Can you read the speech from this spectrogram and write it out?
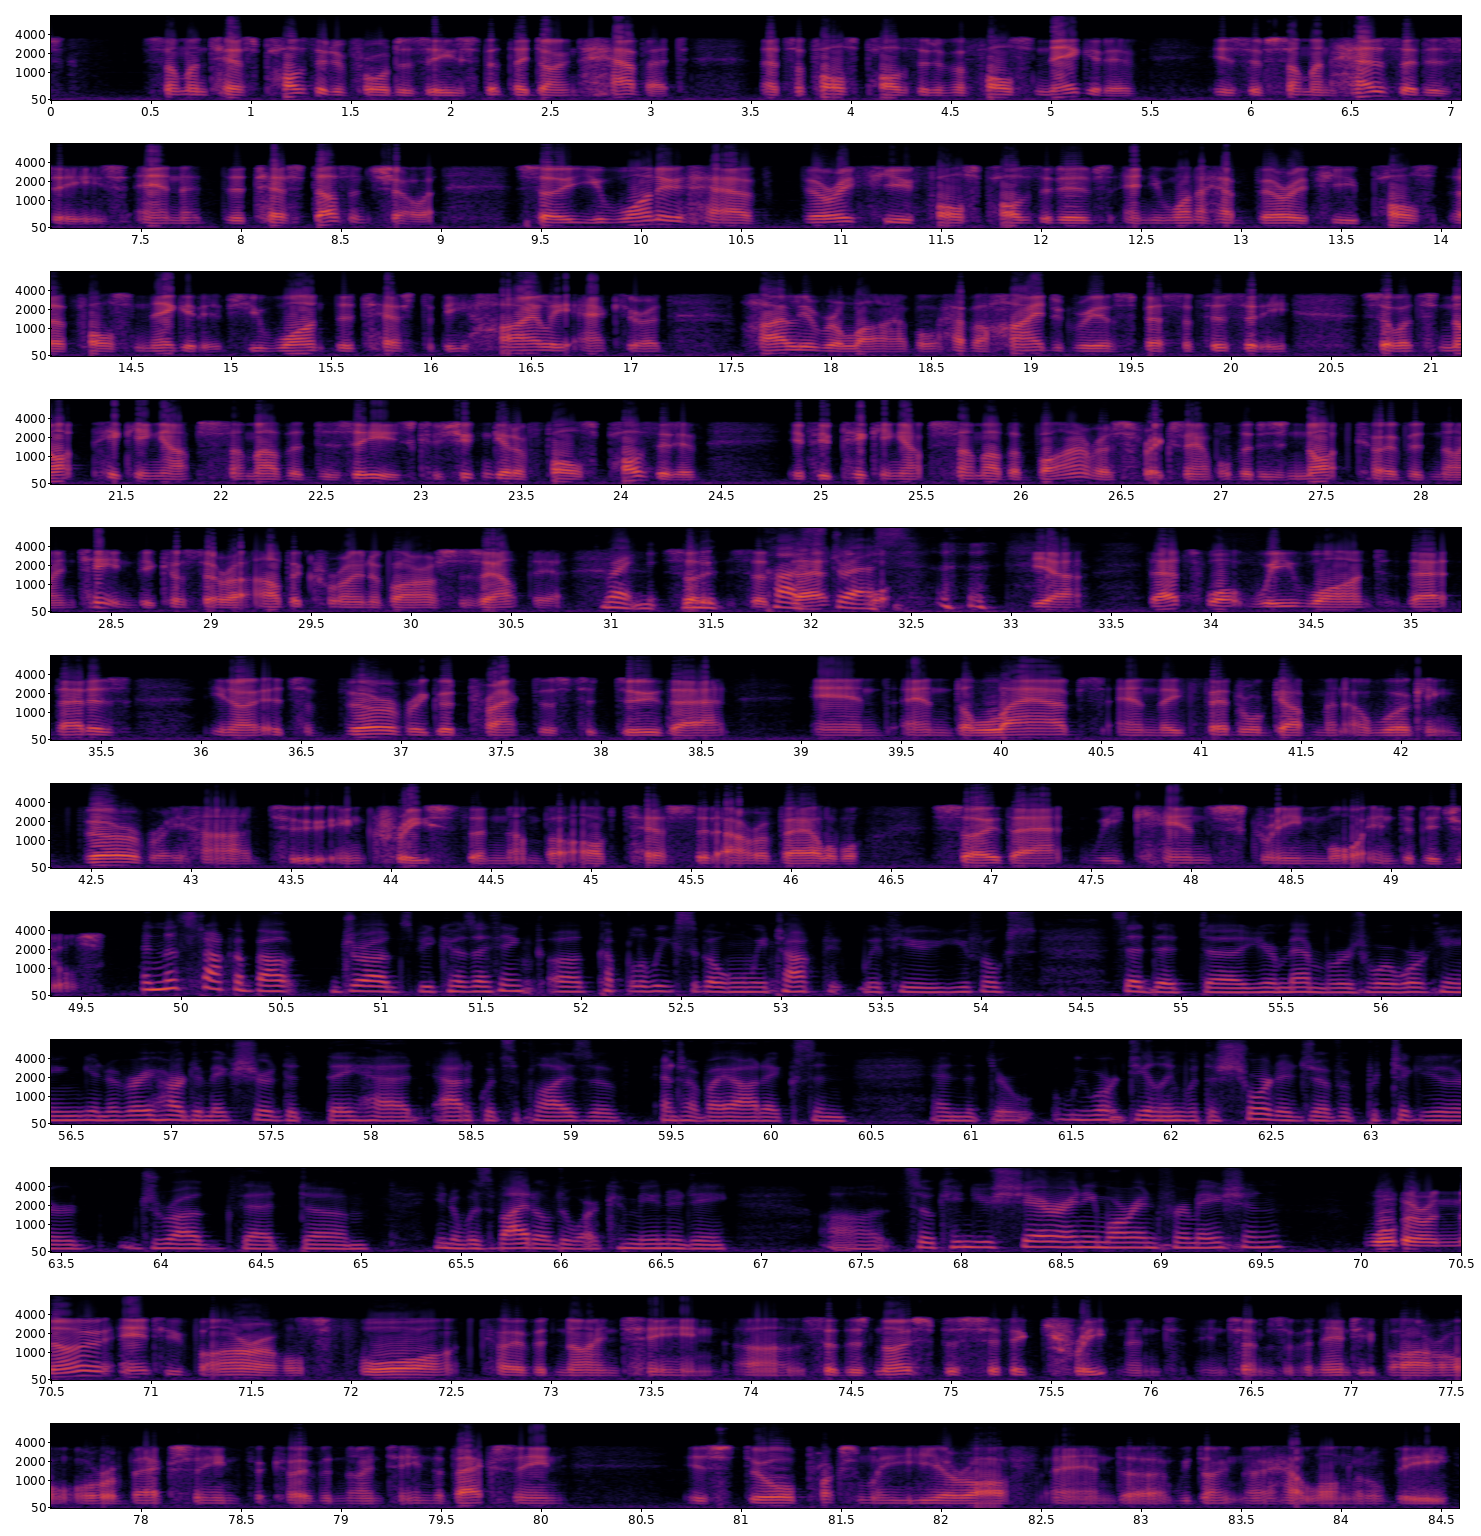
someone tests positive for a disease but they don't have it, that's a false positive. A false negative is if someone has the disease and the test doesn't show it. So you want to have very few false positives and you want to have very few false, uh, false negatives. You want the test to be highly accurate, highly reliable, have a high degree of specificity, so it's not picking up some other disease. Because you can get a false positive if you're picking up some other virus, for example, that is not COVID 19, because there are other coronaviruses out there. Right. So, so cause that's stress. What, yeah, that's what we want. That that is, you know, it's a very very good practice to do that. And, and the labs and the federal government are working very, very hard to increase the number of tests that are available so that we can screen more individuals. And let's talk about drugs because I think a couple of weeks ago when we talked with you, you folks said that uh, your members were working, you know, very hard to make sure that they had adequate supplies of antibiotics and and that there we weren't dealing with a shortage of a particular drug that um, you know was vital to our community. Uh, so, can you share any more information? Well, there are no antivirals for COVID 19, uh, so there's no specific treatment in terms of an antiviral or a vaccine for COVID 19. The vaccine is still approximately a year off, and uh, we don't know how long it'll be.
